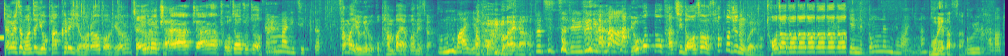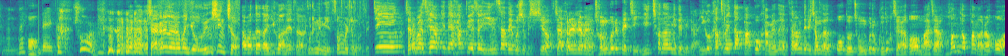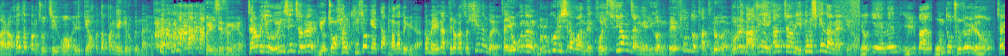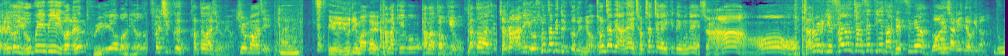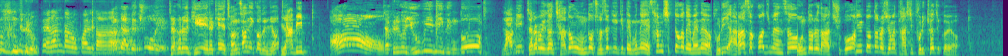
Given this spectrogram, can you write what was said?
자 그래서 먼저 요 bark를 열어버려 자 여기를 쫙쫙 조져조져 상만이 집 같아. 상만 여기 놓고 반바야 꺼내자 붐바야. 반바야 너 진짜 늙은이구나. 요것도 같이 넣어서 섞어주는 거예요 조져조져조져조져 얘네 똥 냄새 많이 나? 물에다 싸물 갈아주면 돼? 어. 내가? Sure 자 그리고 여러분 요 은신처 아 맞다 나 이거 안 했다 브르님이 선물 준 건데 찡 자, 여러분 새학기 때 학교에서 인싸 되고 싶으시죠 자 그러려면 정브르 배지 2,000원이 됩니다 이거 가슴에 딱 박고 가면은 사람들이 전부 다 어 너 정브르 구독자야? 어 맞아 헌터팡 알아? 어 알아. 헌터팡 좋지. 어 이렇게 헌터팡 얘기로 끝나요. 브르님 죄송해요. 자 여러분 요 은신처를 요쪽 한 구석에 딱 박아둡니다. 그럼 애가 들어가서 쉬는 거예요. 자 요거는 물그릇이라고 하는데 거의 수영장이에요. 이거는 내 손도 다 들어가요. 물은 나중에 사육장으로 이동시킨 다음에 할게요. 여기에는 일반 온도 조절용. 자 그리고 UVB 이거는 돌려버려. 설치 끝. 간단하지 은혜요 키울만 하지? 아니. 이 유리막을 하나 끼고 하나 더 끼고 간단하죠? 자 그럼 안에 이 손잡이도 있거든요 손잡이 안에 접착제가 있기 때문에 짱 오. 자 그럼 이렇게 사용장 세팅이 다 됐으면 너의 자리는 여기다 누구 맘대로 베란다로 빨리 나가. 안돼 안돼 추워 얘. 자 그리고 뒤에 이렇게 전선이 있거든요 라빕 아. 자 그리고 UVB 등도 라빕 자 여러분 이건 자동 온도 조절기이기 때문에 30도가 되면은 불이 알아서 꺼지면서 온도를 낮추고 1도 떨어지면 다시 불이 켜질 거예요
